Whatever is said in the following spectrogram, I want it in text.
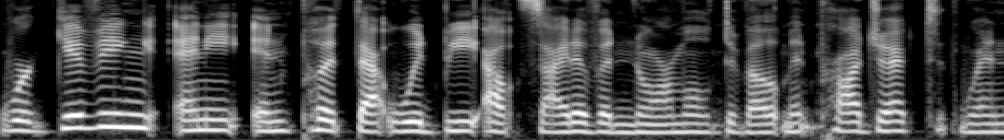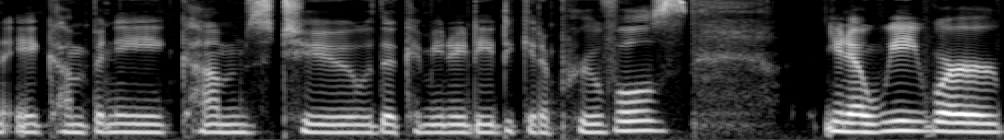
were giving any input that would be outside of a normal development project when a company comes to the community to get approvals. You know, we were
